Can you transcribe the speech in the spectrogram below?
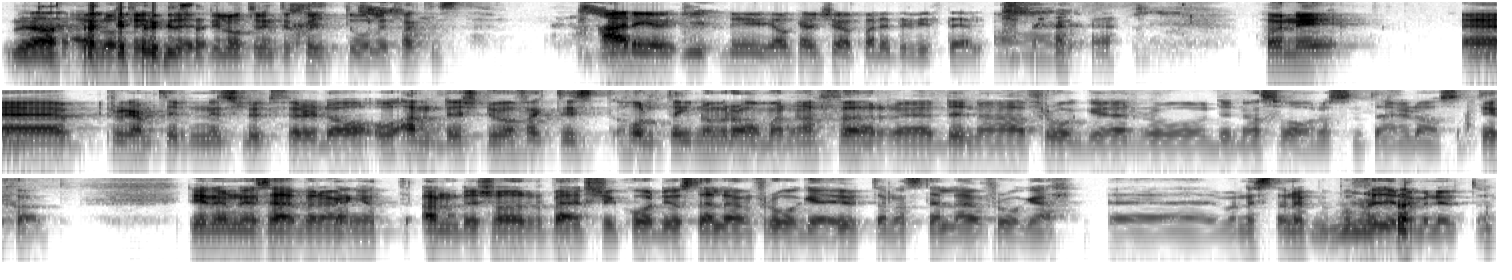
Ja, det, låter inte, det låter inte skitdåligt faktiskt. Nej, det, det, jag kan köpa det till viss del. Ja. Hörni, eh, programtiden är slut för idag och Anders, du har faktiskt hållit dig inom ramarna för eh, dina frågor och dina svar och sånt där idag, så det är skönt. Det är nämligen så här Berang, att Anders har världsrekord i att ställa en fråga utan att ställa en fråga. Eh, det var nästan uppe på fyra minuter.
